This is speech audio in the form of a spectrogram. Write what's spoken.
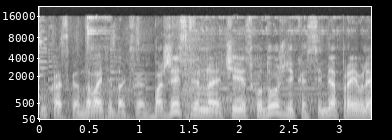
ну как сказать, давайте так сказать, божественное через художника себя проявляет.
